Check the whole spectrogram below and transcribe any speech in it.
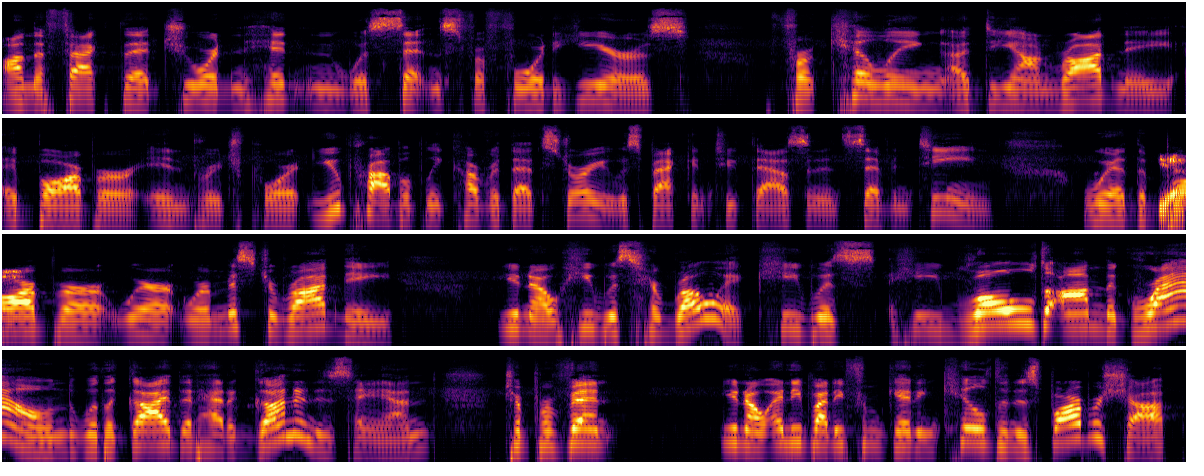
on the fact that Jordan Hinton was sentenced for 40 years for killing uh, Dion Rodney, a barber in Bridgeport. You probably covered that story. It was back in 2017, where the Yes. barber, where where Mr. Rodney, you know, he was heroic. He was he rolled on the ground with a guy that had a gun in his hand to prevent you know anybody from getting killed in his barbershop.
